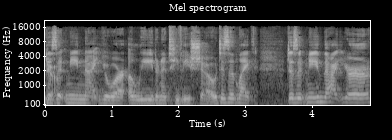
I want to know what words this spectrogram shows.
does Yeah. it mean that you're a lead in a tv show does it like does it mean that you're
